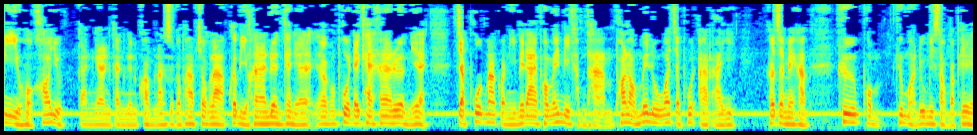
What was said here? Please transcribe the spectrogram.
มีอยู่หัวข้ออยู่การงานการเงินความรักสุขภาพโชคลาภก็มีอยู่ห้าเรื่องแค่นี้เราก็พูดได้แค่ห้าเรื่องนี้แหละ จะพูดมากกว่านี้ไม่ได้เพราะไม่มีคำถาม เพราะเราไม่รู้ว่าจะพูดอะไรเข้าใจไหมครับ คือผมคือหมอดูมีสองประเภท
